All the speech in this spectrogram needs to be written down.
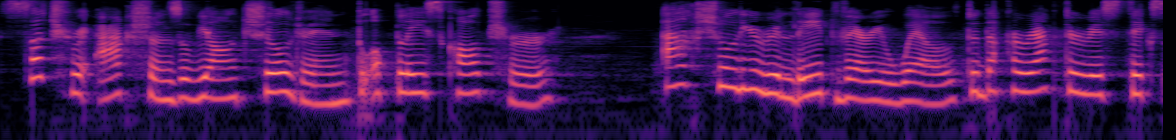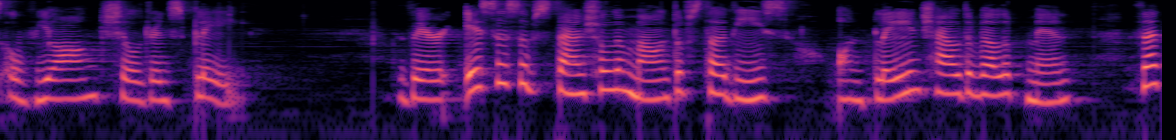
Such reactions of young children to a play sculpture actually relate very well to the characteristics of young children's play. There is a substantial amount of studies on play and child development that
